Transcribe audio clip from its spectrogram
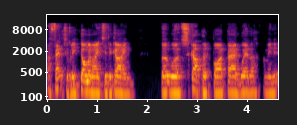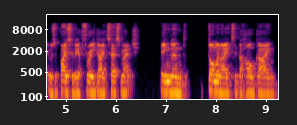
effectively dominated the game, but were scuppered by bad weather. I mean, it was basically a three-day Test match. England dominated the whole game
